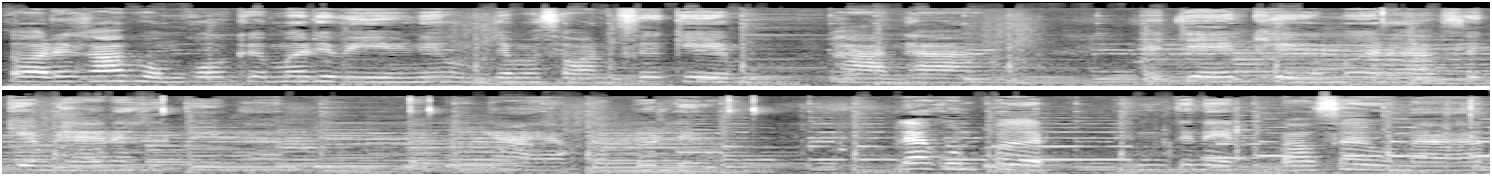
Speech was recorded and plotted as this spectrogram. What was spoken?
สวัสดีครับ ผมโค้ดเกมเมอร์ทีวีวันนี้ผมจะมาสอนซื้อเกมผ่านทาง j k Gamer นะครับ ซื้อเกมแท้ในสตรีมนะครับแบบง่ายครับแบบรวดเร็วแรกคุณเปิดอินเทอร์เน็ตเบราว์เซอร์คุณมาครับ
